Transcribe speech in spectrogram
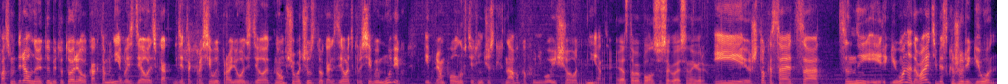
посмотрел на ютубе туториал, как там небо сделать, как где-то красивый пролет сделать, но общего чувства, как сделать красивый мувик, и прям полных технических навыков у него еще вот нет. Я с тобой полностью согласен, Игорь. И что касается цены и региона, давай я тебе скажу регион.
